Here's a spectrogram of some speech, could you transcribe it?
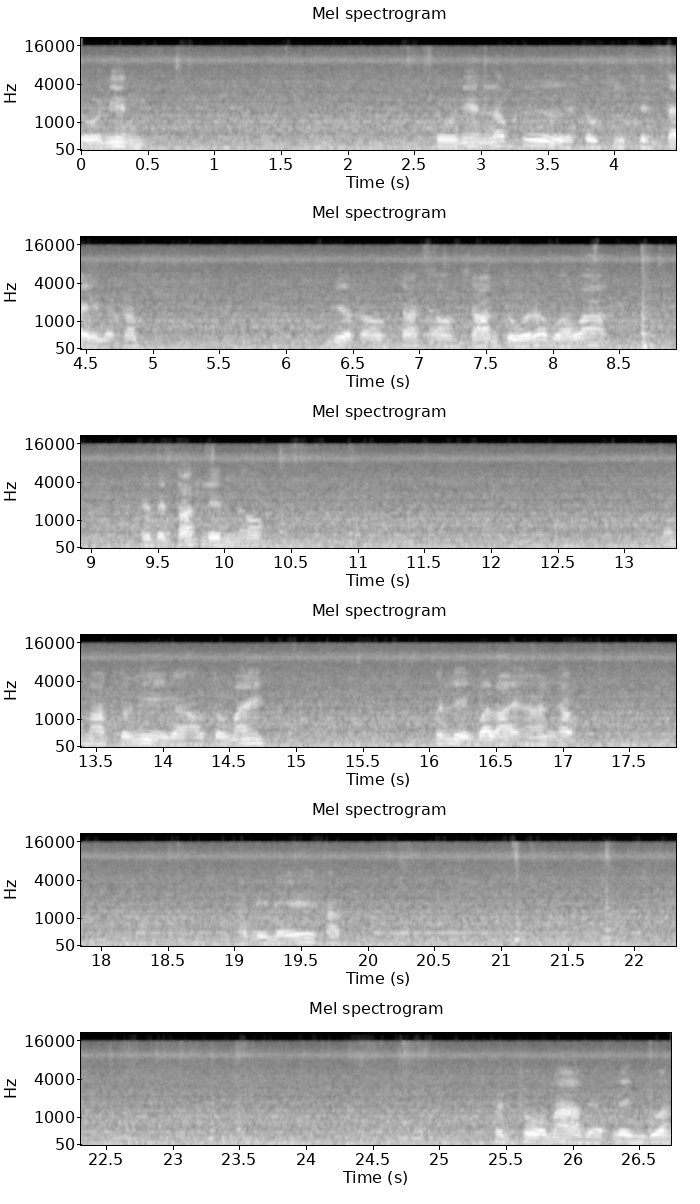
ตัวเนียนตัวเนียนแล้วคือตัวขีดเส้นใต้แหละครับ เลือกเอาตัดเอาสามตัวแล้วบอกว่า ให้ไปตัดเลนเอาบ่มักตัวนี้ก็เอาตัวไม่เพิ่นเลขบ่หลายหางครับอันนี้เลยครับเพิ่นโทรมาแบบเร่งด่วน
